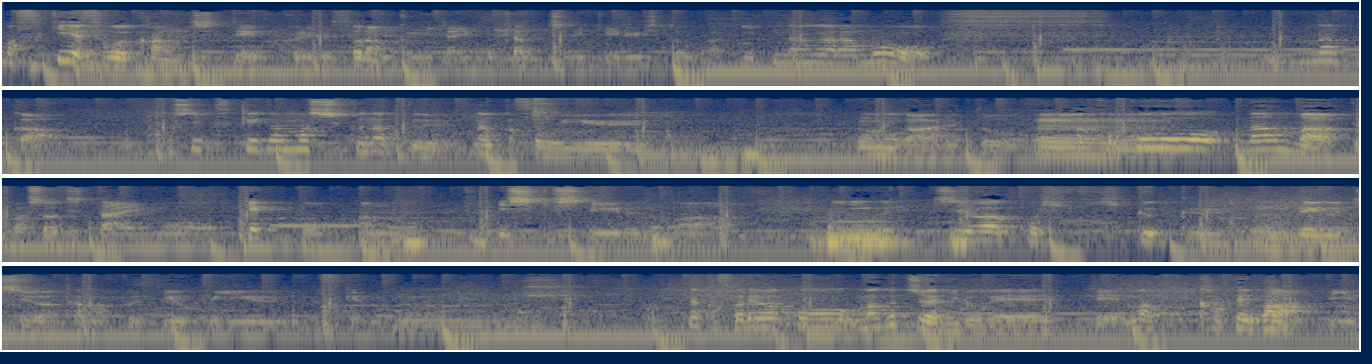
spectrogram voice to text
まあ、好きですごい感じてくれるソラン君みたいにこうキャッチできる人がいながらもなんか押し付けがましくなくなんかそういうものがあると、うん。まあここナンバーって場所自体も結構あの意識しているのは入り口はこうひ低くん。出口は高くってよく言うんですけど、になんかそれはこう間口は広げて、まあ、カフェバーって言っ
